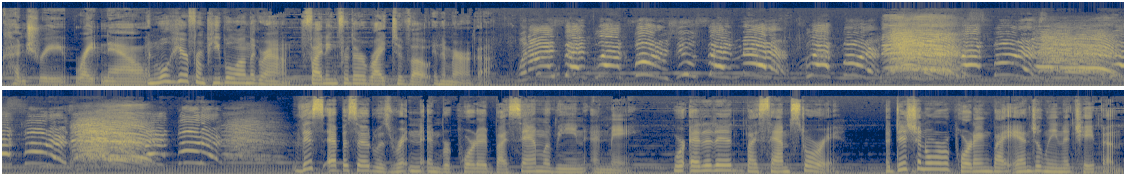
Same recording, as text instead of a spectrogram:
country right now. And we'll hear from people on the ground fighting for their right to vote in America. This episode was written and reported by Sam Levine and me. We're edited by Sam Story. Additional reporting by Angelina Chapin.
